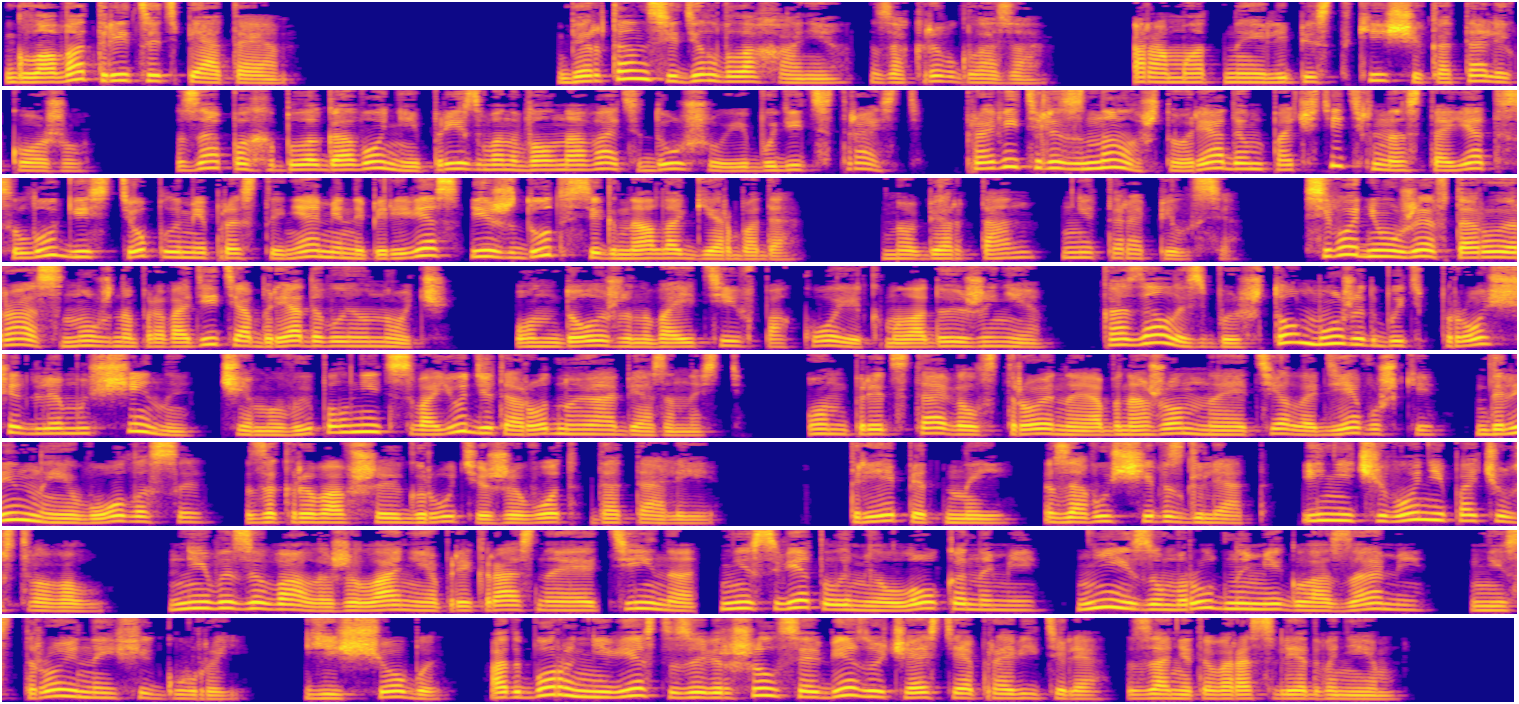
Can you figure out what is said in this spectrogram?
Глава 35. Бертан сидел в лохане, закрыв глаза. Ароматные лепестки щекотали кожу. Запах благовоний призван волновать душу и будить страсть. Правитель знал, что рядом почтительно стоят слуги с теплыми простынями наперевес и ждут сигнала Гербода. Но Бертан не торопился. Сегодня уже второй раз нужно проводить обрядовую ночь. Он должен войти в покои к молодой жене. Казалось бы, что может быть проще для мужчины, чем выполнить свою детородную обязанность? Он представил стройное обнаженное тело девушки, длинные волосы, закрывавшие грудь и живот до талии. Трепетный, зовущий взгляд, и ничего не почувствовал. Не вызывало желания прекрасная Тина ни светлыми локонами, ни изумрудными глазами, ни стройной фигурой. Еще бы, Отбор невест завершился без участия правителя, занятого расследованием.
